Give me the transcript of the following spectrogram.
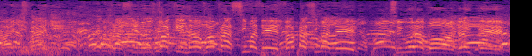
Vai, Gui, vai, Gui. Vai pra cima, não não, vai pra cima dele, vai pra cima dele. Segura a bola, ganha tempo.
